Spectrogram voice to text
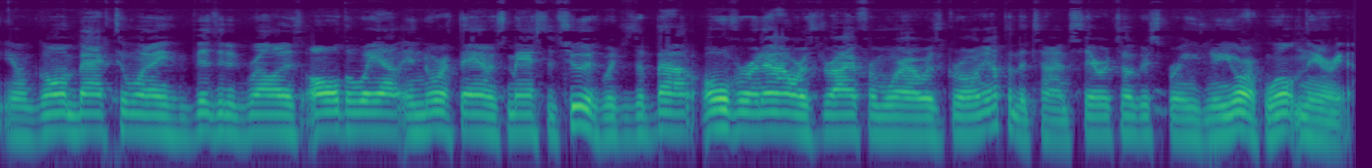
You know, going back to when I visited relatives all the way out in North Adams, Massachusetts, which is about over an hour's drive from where I was growing up at the time, Saratoga Springs, New York, Wilton area,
